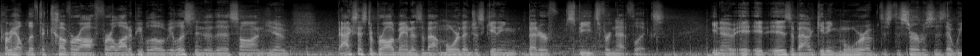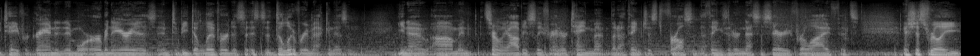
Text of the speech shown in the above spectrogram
probably helped lift the cover off for a lot of people that will be listening to this on you know access to broadband is about more than just getting better speeds for Netflix. You know, it, it is about getting more of just the services that we take for granted in more urban areas and to be delivered. It's, it's a delivery mechanism, you know, um, and certainly obviously for entertainment, but I think just for also the things that are necessary for life. It's it's just really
